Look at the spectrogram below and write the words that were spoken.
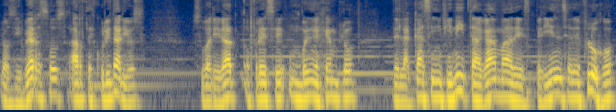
los diversos artes culinarios. Su variedad ofrece un buen ejemplo de la casi infinita gama de experiencia de flujo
